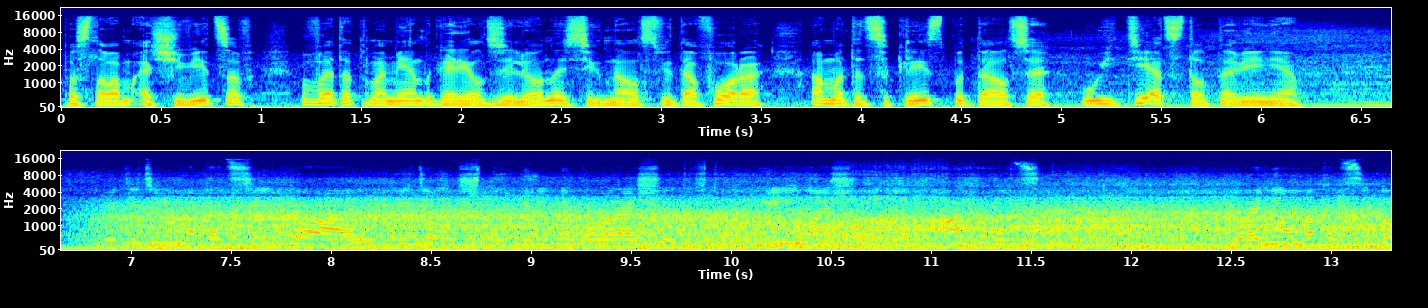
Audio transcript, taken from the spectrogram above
По словам очевидцев, в этот момент горел зеленый сигнал светофора, а мотоциклист пытался уйти от столкновения. Водитель мотоцикла уронил мотоцикл.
